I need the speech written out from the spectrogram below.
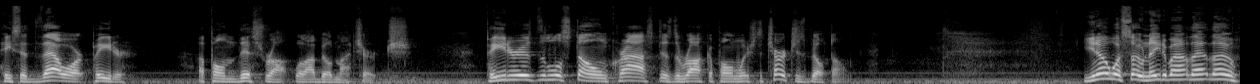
He said, Thou art Peter, upon this rock will I build my church. Peter is the little stone, Christ is the rock upon which the church is built on. You know what's so neat about that, though?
